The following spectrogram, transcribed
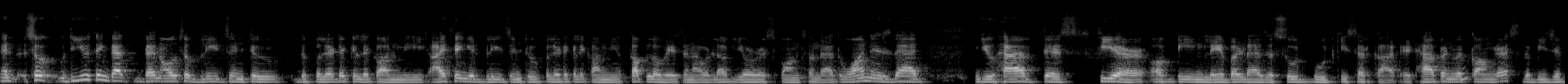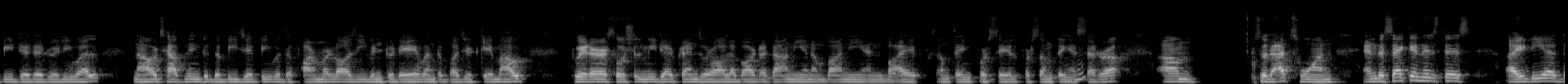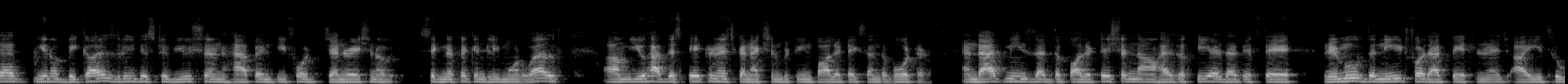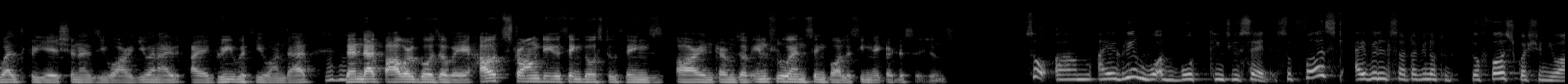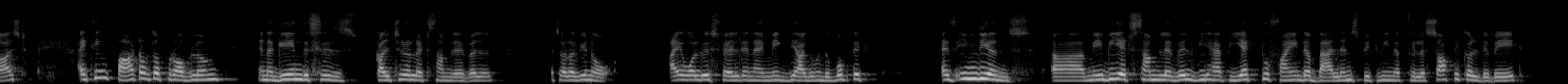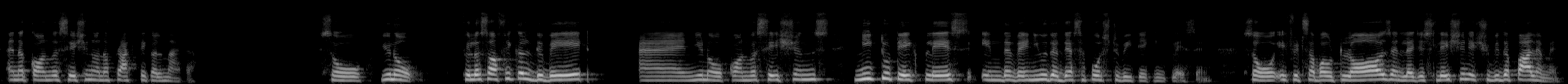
And so do you think that then also bleeds into the political economy? I think it bleeds into political economy a couple of ways, and I would love your response on that. One is that you have this fear of being labeled as a suit boot ki sarkar. It happened with mm-hmm. Congress. The BJP did it really well. Now it's happening to the BJP with the farmer laws. Even today, when the budget came out, Twitter, social media trends were all about Adani and Ambani and buy something for sale for something, mm-hmm. etc. Um, so that's one. And the second is this idea that you know because redistribution happened before generation of significantly more wealth um, you have this patronage connection between politics and the voter. And that means that the politician now has a fear that if they remove the need for that patronage, i.e., through wealth creation, as you argue, and I, I agree with you on that, mm-hmm. then that power goes away. How strong do you think those two things are in terms of influencing policymaker decisions? So um, I agree on, on, both things you said. So first, I will sort of, you know, to the first question you asked, I think part of the problem, and again, this is cultural at some level, sort of, you know, I've always felt, and I make the argument in the book that as Indians, uh, maybe at some level, we have yet to find a balance between a philosophical debate and a conversation on a practical matter. So, you know, philosophical debate and you know conversations need to take place in the venue that they're supposed to be taking place in. So if it's about laws and legislation it should be the parliament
